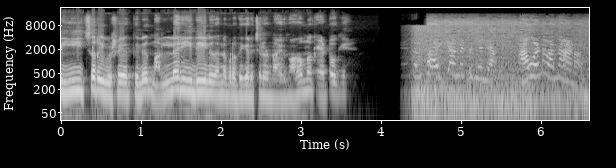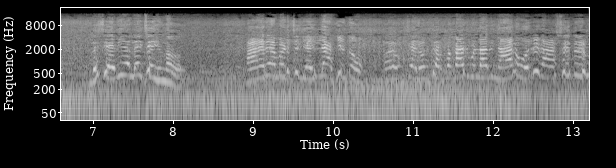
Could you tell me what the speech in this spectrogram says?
ടീച്ചർ ഈ വിഷയത്തിൽ നല്ല രീതിയിൽ തന്നെ പ്രതികരിച്ചിട്ടുണ്ടായിരുന്നു. അതൊന്ന് കേട്ടോക്കെ. ഇത് ശരിയല്ലേ ചെയ്യുന്നത്? ആരെയും പിടിച്ച് ജയിലിലാക്കിയിട്ടോ ചില ചെറുപ്പക്കാർ പിള്ളേർ ഞാൻ ഒരു രാഷ്ട്രീയത്തിലും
